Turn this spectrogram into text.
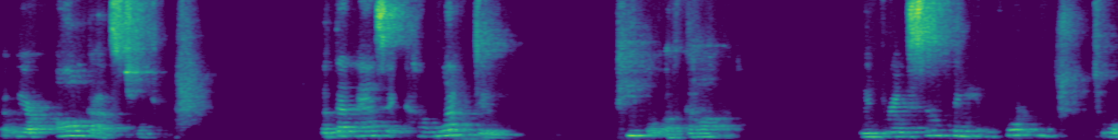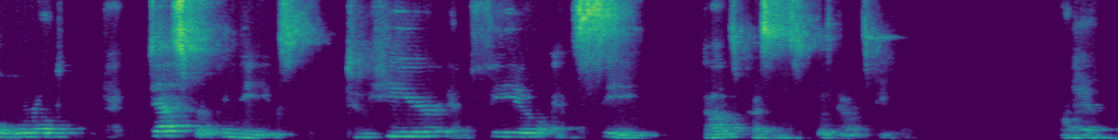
that we are all God's children, but that as a collective people of God, we bring something important to a world desperately needs to hear and feel and see God's presence with God's people. Amen.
